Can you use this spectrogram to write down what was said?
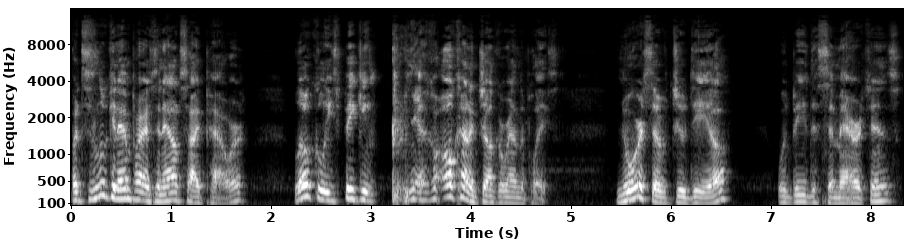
But the Seleucid Empire is an outside power. Locally speaking, all kind of junk around the place. North of Judea would be the Samaritans.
